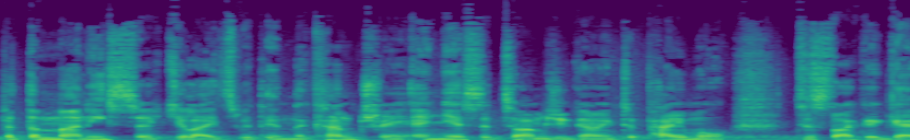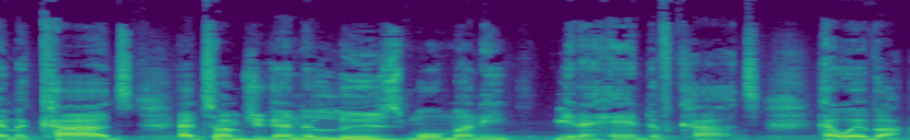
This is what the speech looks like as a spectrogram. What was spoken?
but the money circulates within the country. And yes, at times you're going to pay more. Just like a game of cards, at times you're going to lose more money in a hand of cards. However,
